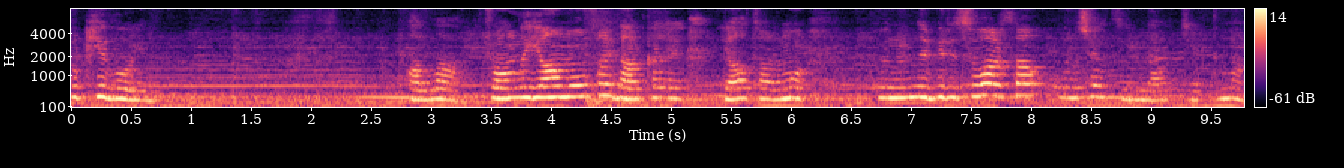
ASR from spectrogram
Çok iyi bir oyun. Allah. Şu anda yağm olsaydı arkaya yağ atardım ama önümde birisi varsa onu şey atayım diyecektim ama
